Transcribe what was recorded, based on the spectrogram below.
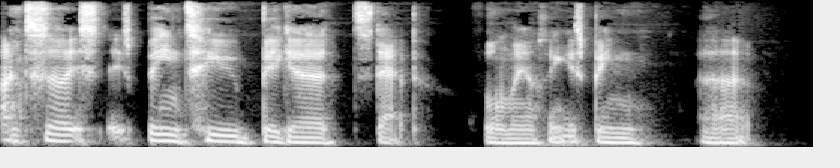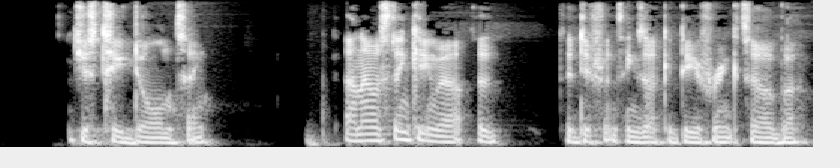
and so it's it's been too big a step for me. I think it's been uh, just too daunting. And I was thinking about the, the different things I could do for Inktober,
